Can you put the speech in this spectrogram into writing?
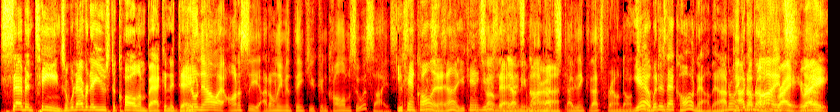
17s or whatever they used to call them back in the day. You know, now I honestly I don't even think you can call them suicides. You can't call it, places. huh? You can't In use some, that that's anymore, Not, huh? that's, I think that's frowned on. Yeah, too. what is that called now? Then I don't, I don't up know. lines. Right, Yeah. right,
